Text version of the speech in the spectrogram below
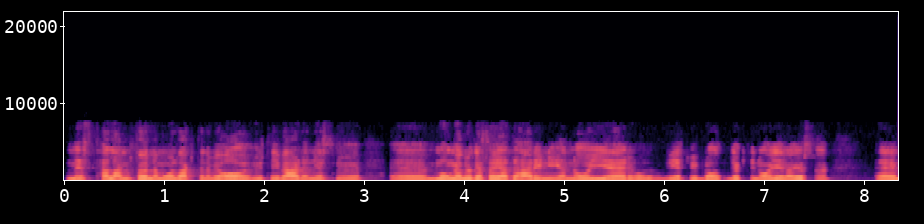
mest talangfulla målvakterna vi har ute i världen just nu. Eh, många brukar säga att det här är nya Neuer och vi vet hur bra, duktig Neuer är just nu. Eh,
